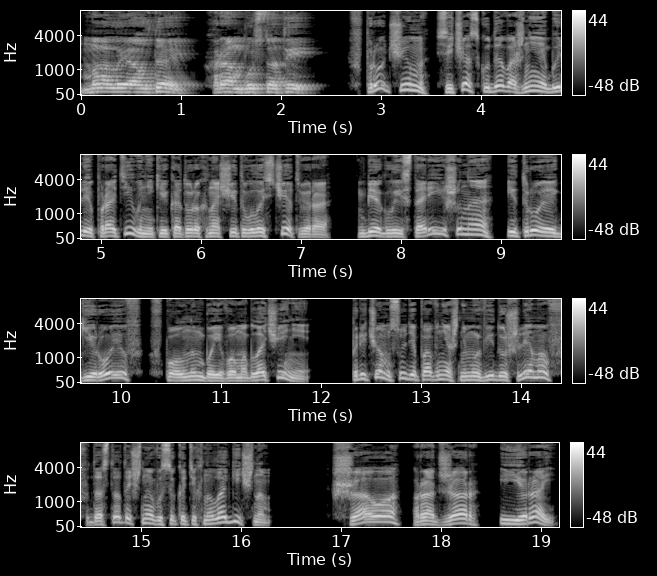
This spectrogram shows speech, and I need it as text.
«Малый алтарь, храм пустоты». Впрочем, сейчас куда важнее были противники, которых насчитывалось четверо, беглый старейшина и трое героев в полном боевом облачении. Причем, судя по внешнему виду шлемов, достаточно высокотехнологичным. Шао, Раджар и Ирай.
